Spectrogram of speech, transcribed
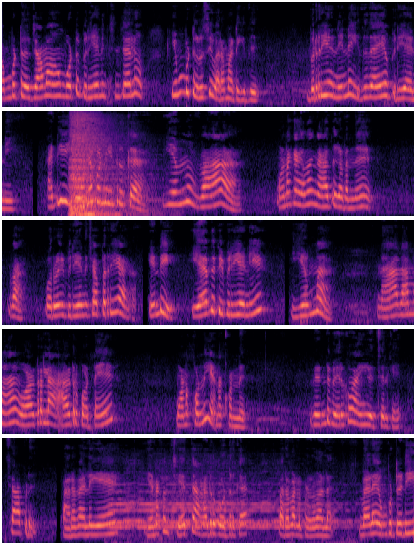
அம்புட்டு ஜாமான் போட்டு பிரியாணி செஞ்சாலும் இம்புட்டு ருசி வர மாட்டேங்குது பிரியாணின்னு இதுதான் பிரியாணி. அடி என்ன பண்ணிட்டு இருக்க? என்ன வா. உனக்காக தான் காத்து கிடந்தேன். வா ஒரு பிரியாணி சாப்பிட்றியா? ஏண்டி ஏதடி பிரியாணி? எம்மா நான் தாம்மா ஹோட்டலில் ஆர்டர் போட்டேன். உனக்கு ஒன்று எனக்கு ஒன்று ரெண்டு பேருக்கும் வாங்கி வச்சிருக்கேன். சாப்பிடு. பரவாயில்லையே எனக்கும் சேர்த்து ஆர்டர் போட்டிருக்கேன் பரவாயில்ல பரவாயில்ல. வேலை எம்புட்டுடி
